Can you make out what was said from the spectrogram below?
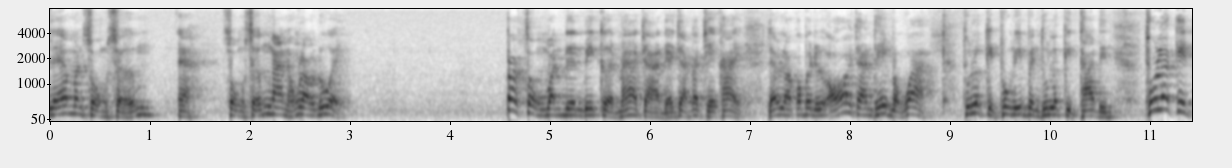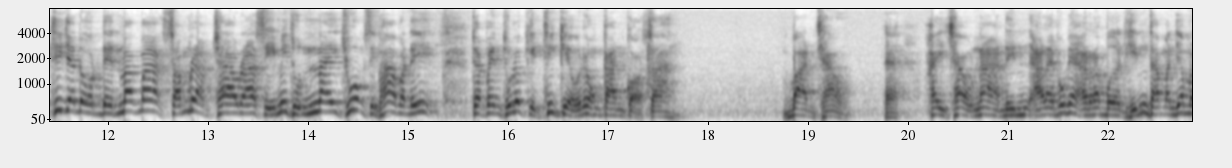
แล้วมันส่งเสริมนะ ส่งเสริมงานของเราด้วย ก็ส่งวันเดือนปีเกิดมาให้อาจารย์เดี๋ยวอาจารย์ก็เช็คให้แล้วเราก็ไปดูอ๋ออาจารย์เทพบอกว่าธุรกิจพวกนี้เป็นธุรกิจธาดิน ธุรกิจที่จะโดดเด่นมากๆสำหรับชาวราศีมิถุนในช่วง 15 วันนี้ จะเป็นธุรกิจที่เกี่ยวเรื่องของการก่อสร้าง บ้านเช่านะให้เช่าหน้าดินอะไรพวกนี้ระเบิดหินทำอัญม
